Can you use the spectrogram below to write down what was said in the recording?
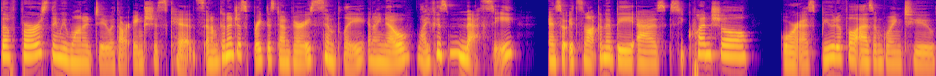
the first thing we want to do with our anxious kids, and I'm going to just break this down very simply, and I know life is messy, and so it's not going to be as sequential or as beautiful as I'm going to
